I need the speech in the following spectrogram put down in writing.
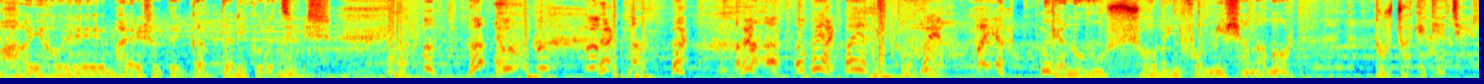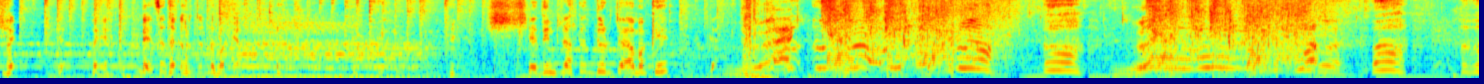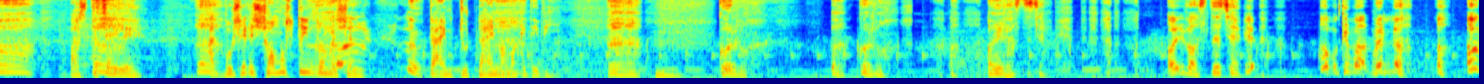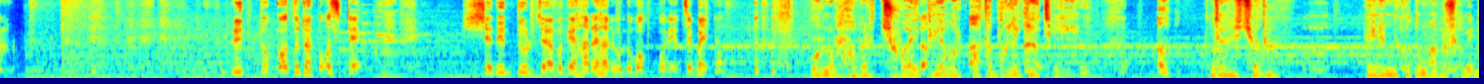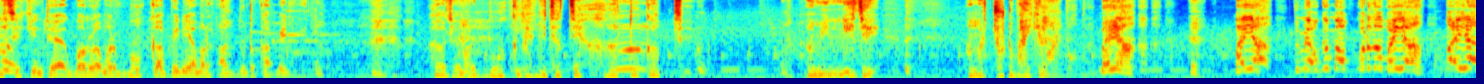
ভাই হয়ে ভাইয়ের সাথে গাদ্দারি করেছিস। কেন সব ইনফরমেশন আমার দুর্জয়কে দিয়েছিস? বেঁচে থাকার জন্য ভাইয়া। সেদিন রাতে দুর্জয় আমাকে বাঁচতে চাইলে আকবর শেঠের সমস্ত ইনফরমেশন টাইম টু টাইম আমাকে দিবি। করব করব। আমি বাঁচতে চাই। আমি বাঁচতে চাই। আমাকে মারবেন না। মৃত্যু কতটা কষ্টে। সেদিন দুর্জয় আমাকে হারে হারে অনুভব করিয়েছে ভাইয়া। অনুভবের ছোঁয়ায় তুই আমার কথা ভুলে গিয়েছিলি। জানিস ছোট এই আমি কত মানুষ মেরেছি কিন্তু একবারও আমার বুক কাঁপেনি আমার হাত দুটো কাঁপেনি। আজ আমার বুক ভেঙে যাচ্ছে হাতও কাঁপছে। আমি নিজে আমার ছোট ভাইকে মারবো। ভাইয়া ভাইয়া তুমি আমাকে মাফ করে দাও ভাইয়া ভাইয়া।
